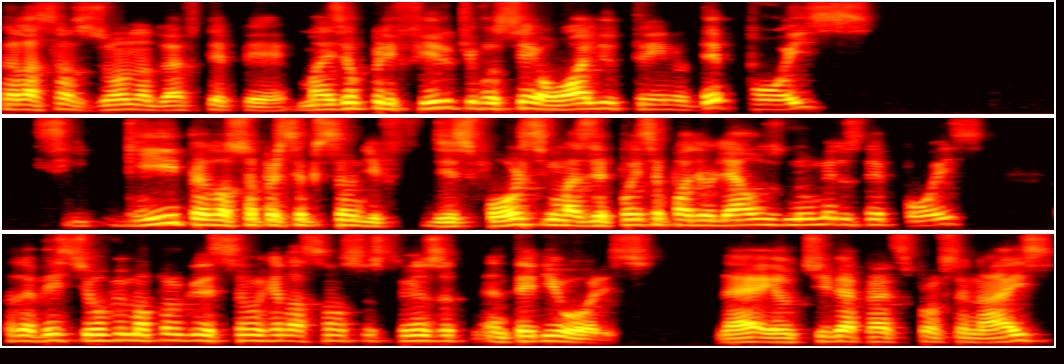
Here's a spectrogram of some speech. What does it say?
pela essa zona do FTP, mas eu prefiro que você olhe o treino depois, seguir pela sua percepção de, de esforço, mas depois você pode olhar os números depois para ver se houve uma progressão em relação aos seus treinos anteriores. Né? Eu tive atletas profissionais,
